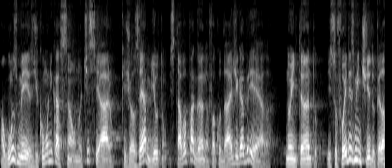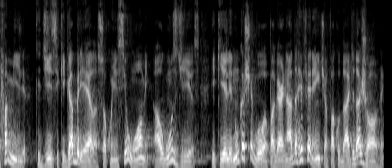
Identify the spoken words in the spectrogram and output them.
alguns meios de comunicação noticiaram que José Hamilton estava pagando a faculdade de Gabriela. No entanto, isso foi desmentido pela família, que disse que Gabriela só conhecia o homem há alguns dias e que ele nunca chegou a pagar nada referente à faculdade da jovem.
